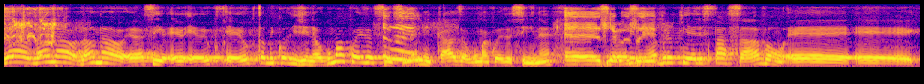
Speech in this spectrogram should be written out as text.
Não, não, não, não, não. É assim, eu, eu, eu que tô me corrigindo. Alguma coisa assim, cinema em casa, alguma coisa assim, né? É, esse eu me aí. lembro que eles passavam. É, é,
